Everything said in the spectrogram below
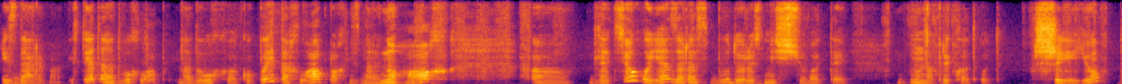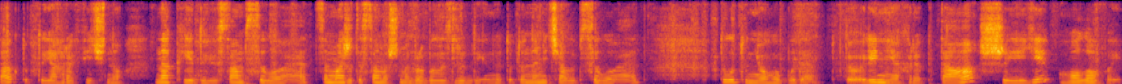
із дерева і стояти на двох лап, на двох копитах, лапах, не знаю, ногах. Е, Для цього я зараз буду розміщувати, ну, наприклад, от шию, так? тобто я графічно накидаю сам силует. Це майже те саме, що ми б робили з людиною, тобто намічали б силует. Тут у нього буде тобто, лінія хребта, шиї, голови.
